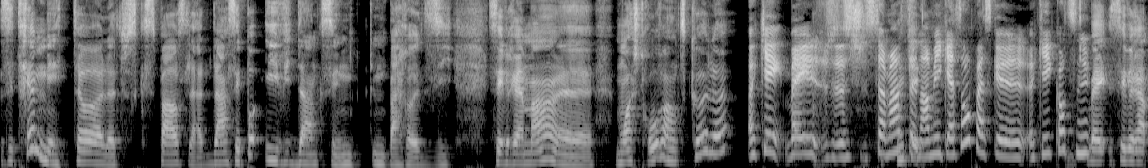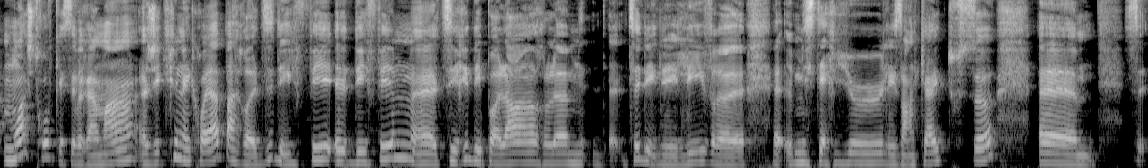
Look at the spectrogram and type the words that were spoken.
c'est très méta, là, tout ce qui se passe là-dedans. C'est pas évident que c'est une, une parodie. C'est vraiment, euh, moi, je trouve, en tout cas, là, Ok, ben justement, Ok. dans mes questions parce que. Ok, continue. Ben, c'est vrai. Moi, je trouve que c'est vraiment. J'ai écrit une incroyable parodie des, fi- euh, des films euh, tirés des polars, là. euh, Tu sais, des, des livres euh, euh, mystérieux, les enquêtes, tout ça. Euh, c'est-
